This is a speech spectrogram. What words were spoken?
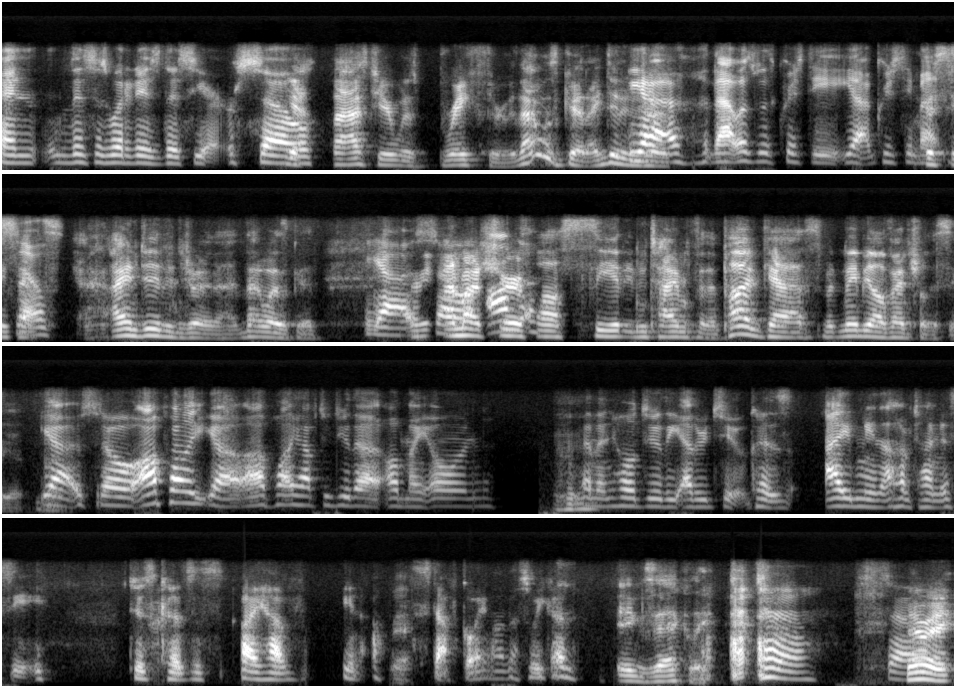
and this is what it is this year. So Yeah, last year was Breakthrough. That was good. I did enjoy. yeah, that was with Chrissy. Yeah, Chrissy Metz. Chrissy So Metz. Yeah, I did enjoy that. That was good. yeah, I- so I'm not I'll sure if I'll see it in time for the podcast, but maybe I'll eventually see it. But- Yeah, so I'll probably yeah I'll probably have to do that on my own, Mhm. and then he'll do the other two because I may not have time to see, just because I have you know Yeah. stuff going on this weekend. Exactly. so All right.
